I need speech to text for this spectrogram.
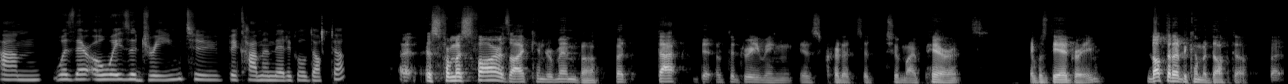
Um, was there always a dream to become a medical doctor? Uh, as from as far as i can remember but that bit of the dreaming is credited to my parents. It was their dream. Not that i become a doctor but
